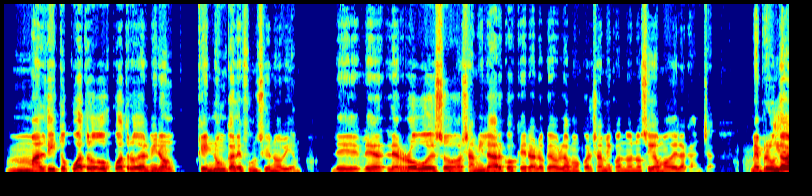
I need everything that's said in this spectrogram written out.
maldito 4-2-4 de Almirón que nunca le funcionó bien. Le, le- le robo eso a Yamil Arcos, que era lo que hablamos con Yami cuando nos íbamos de la cancha. Me preguntaba.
